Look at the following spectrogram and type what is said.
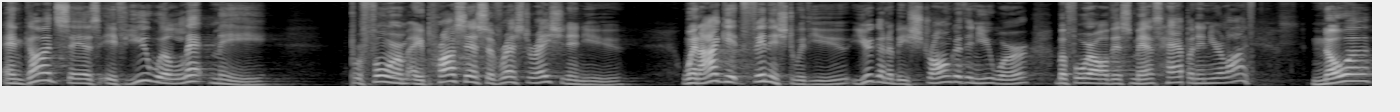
And God says, If you will let me perform a process of restoration in you, when I get finished with you, you're going to be stronger than you were before all this mess happened in your life. Noah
